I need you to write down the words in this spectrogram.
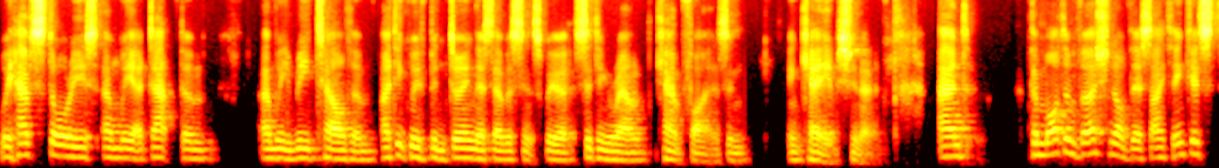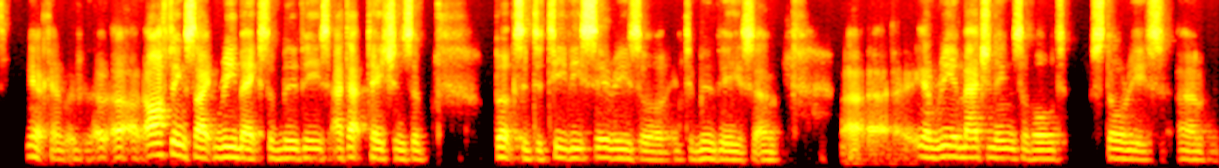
We have stories and we adapt them and we retell them. I think we've been doing this ever since we were sitting around campfires in, in caves, you know. And the modern version of this, I think, is you know, kind of, uh, uh are things like remakes of movies, adaptations of books into TV series or into movies, um, uh, uh, you know, reimaginings of old stories. Um,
